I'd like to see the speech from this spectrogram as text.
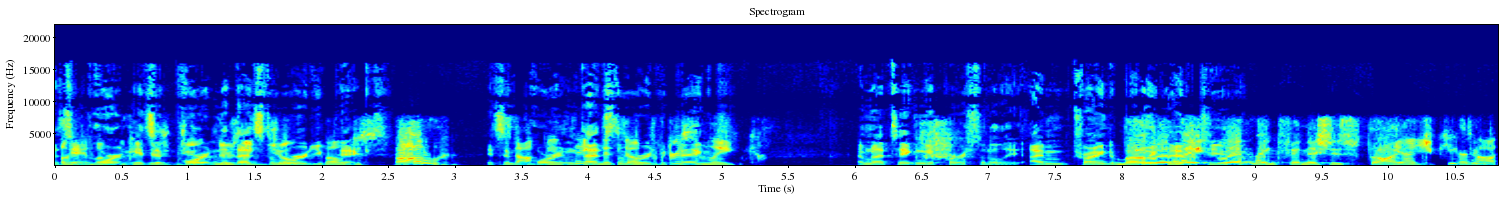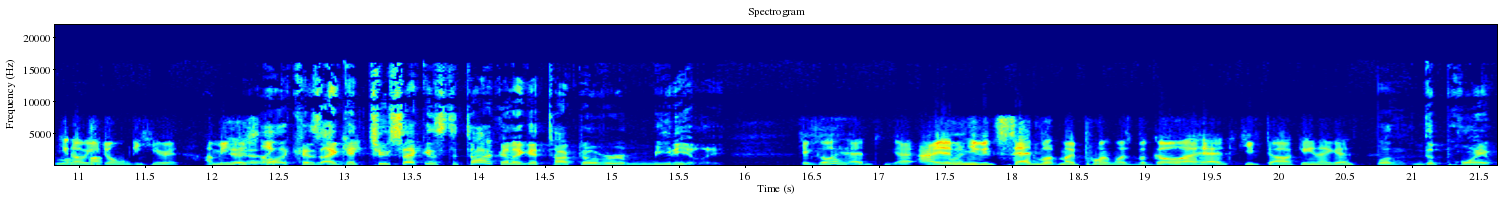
It's okay, important. Look, okay, it's important that that's like the Joe, word you Beau, picked. Just, oh, It's stop important that's this the so word you picked. I'm not taking it personally. I'm trying to But point let out Mike, to you. let Mike finish his thought. Yeah, You're you keep talking. him No, you don't want to hear it. I mean, Yeah. just like because I get two seconds to talk and I get talked over immediately. okay, go ahead. I, I haven't even said what my point was, but go ahead. Keep talking. I guess. Well, the point,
